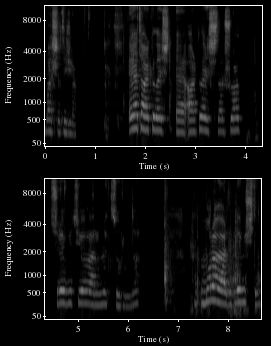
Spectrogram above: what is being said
başlatacağım. Evet arkadaş e, arkadaşlar şu an süre bitiyor vermek zorunda. Mora verdik demiştim.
